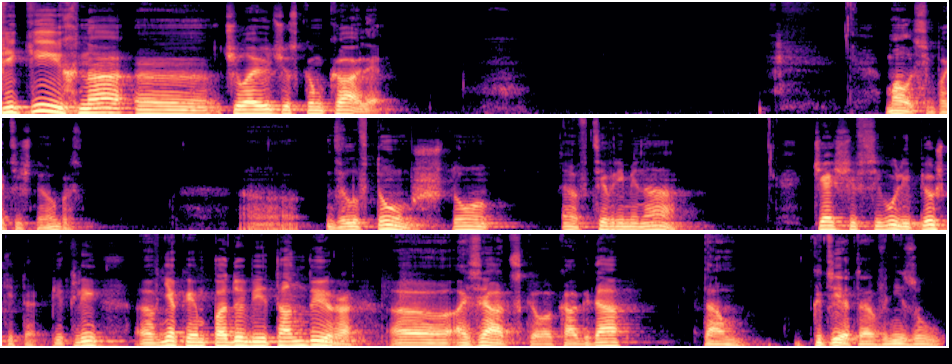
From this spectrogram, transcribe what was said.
пеки их на э, человеческом кале. Мало симпатичный образ – Э, дело в том, что э, в те времена чаще всего лепешки-то пекли э, в некоем подобии тандыра э, азиатского, когда там где-то внизу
